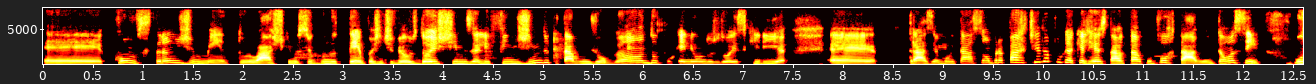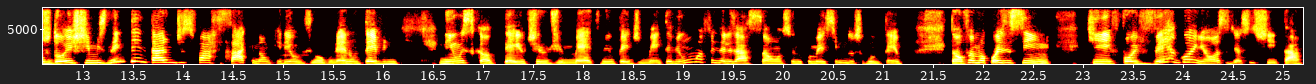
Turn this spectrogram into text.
é, constrangimento. Eu acho que no segundo tempo a gente vê os dois times ali fingindo que estavam jogando, porque nenhum dos dois queria é, trazer muita ação para a partida, porque aquele resultado estava confortável. Então, assim, os dois times nem tentaram disfarçar que não queriam o jogo, né? Não teve nenhum escanteio, tiro de meta, nenhum impedimento, teve uma finalização assim, no começo do segundo tempo. Então, foi uma coisa assim que foi vergonhosa de assistir, tá?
